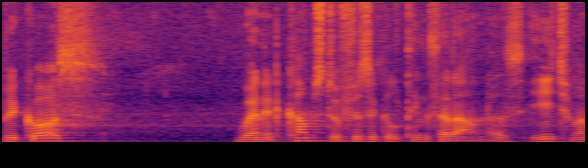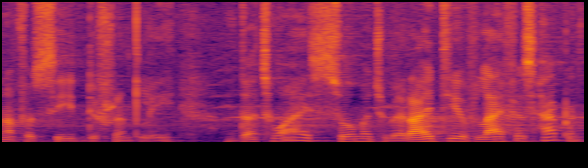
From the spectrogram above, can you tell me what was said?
Because when it comes to physical things around us, each one of us see it differently. That's why so much variety of life has happened,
